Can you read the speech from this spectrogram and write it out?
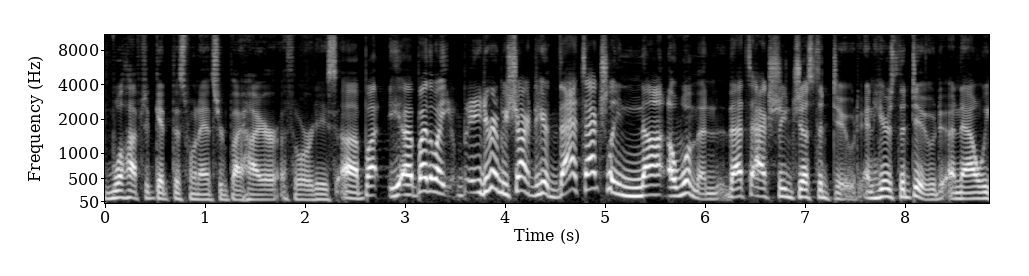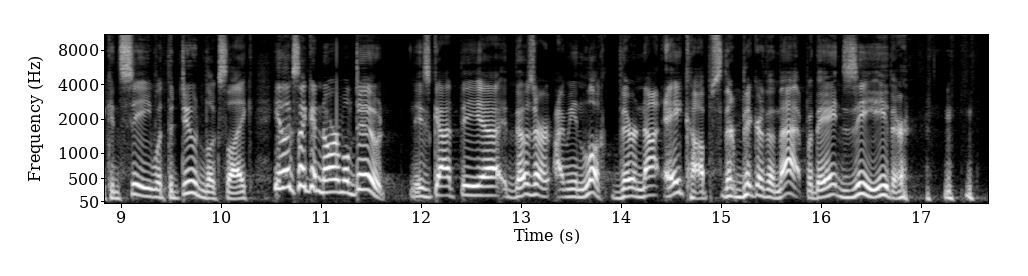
we'll have to get this one answered by higher authorities. Uh, but uh, by the way, you're going to be shocked to hear that's actually not a woman. That's actually just a dude. And here's the dude. And now we can see what the dude looks like. He looks like a normal dude. He's got the, uh, those are, I mean, look, they're not A cups. They're bigger than that, but they ain't Z either.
